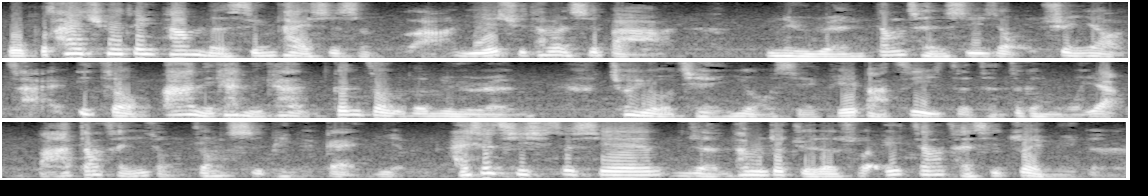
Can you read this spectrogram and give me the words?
我不太确定他们的心态是什么啦，也许他们是把女人当成是一种炫耀财，一种啊，你看你看，跟着我的女人就有钱有闲，可以把自己整成这个模样，把它当成一种装饰品的概念。还是其实这些人他们就觉得说，诶，这样才是最美的人。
